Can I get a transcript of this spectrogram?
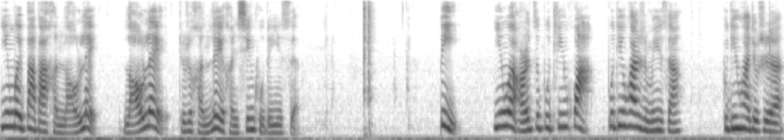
因为爸爸很劳累，劳累就是很累、很辛苦的意思。B，因为儿子不听话，不听话是什么意思啊？不听话就是。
